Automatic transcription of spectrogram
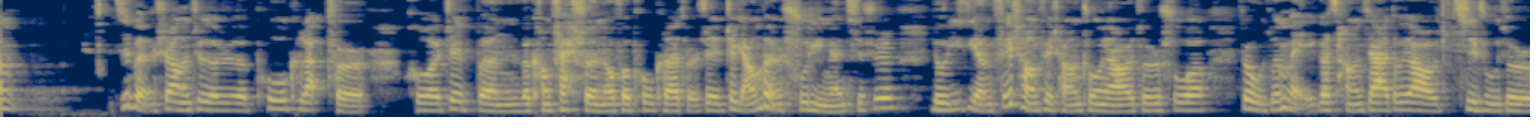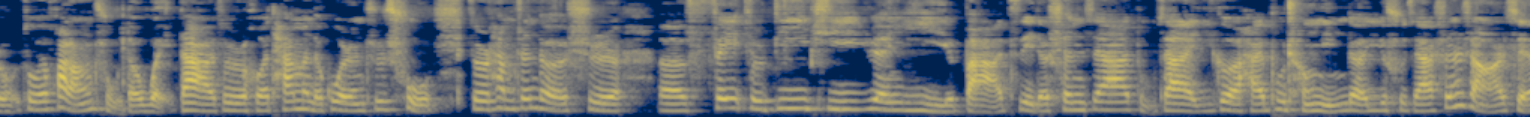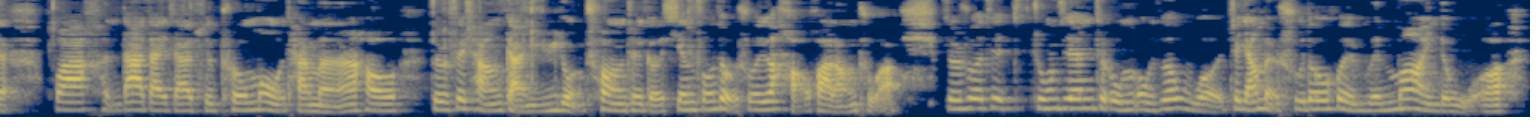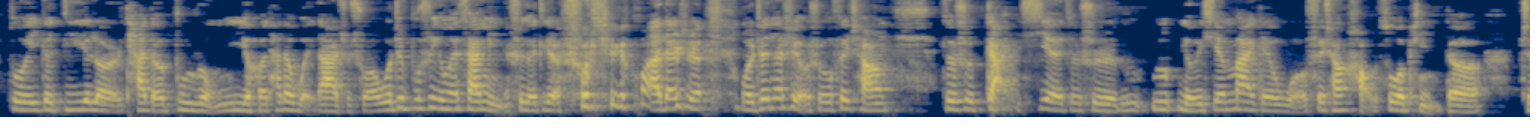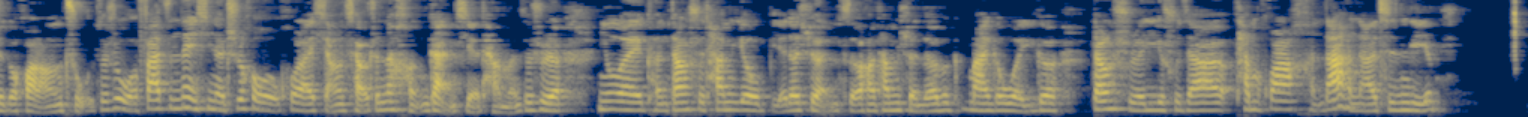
基本上这个 Pool Collector 和这本 The Confession of a Pool Collector 这这两本书里面，其实有一点非常非常重要，就是说，就是我觉得每一个藏家都要记住，就是作为画廊主的伟大，就是和他们的过人之处，就是他们真的是。呃，非就是第一批愿意把自己的身家赌在一个还不成名的艺术家身上，而且花很大代价去 promote 他们，然后就是非常敢于勇创这个先锋。就我说一个好画廊主啊，就是说这中间，就我们我觉得我这两本书都会 remind 我作为一个 dealer 他的不容易和他的伟大之处。我这不是因为 Sammy 你是个 dealer 说这个话，但是我真的是有时候非常。就是感谢，就是嗯，有一些卖给我非常好作品的这个画廊主，就是我发自内心的之后，后来想起来，我真的很感谢他们，就是因为可能当时他们有别的选择哈，他们选择卖给我一个当时的艺术家，他们花很大很大的精力。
